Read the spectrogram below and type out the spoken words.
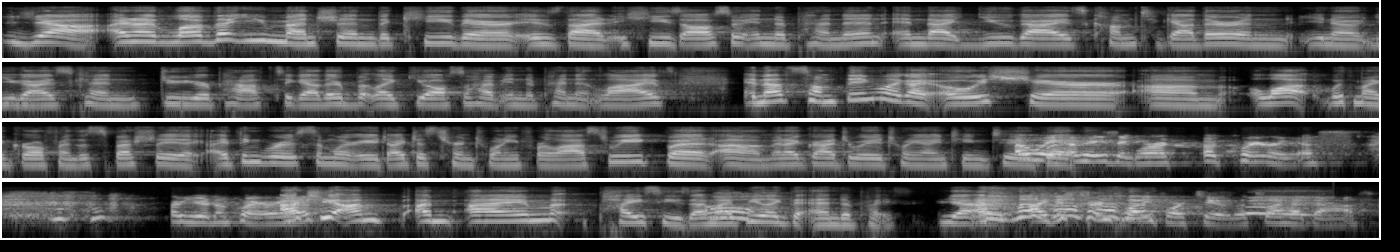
yeah. And I love that you mentioned the key there is that he's also independent and that you guys come together and, you know, you guys can do your path together, but like you also have independent lives. And that's something like I always share um, a lot with my girlfriends, especially like I think we're a similar age. I just turned 24 last week, but, um, and I graduated 2019 too. Oh, wait, but- amazing. We're Aquarius. Are you an Aquarius? Actually, I'm I'm I'm Pisces. I might be like the end of Pisces. Yeah. I just turned 24 too. That's why I had to ask.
